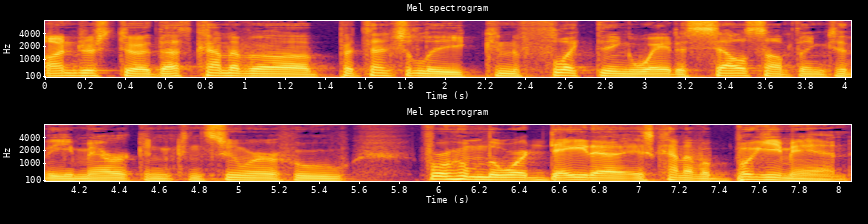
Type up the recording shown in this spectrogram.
Understood. That's kind of a potentially conflicting way to sell something to the American consumer who for whom the word data is kind of a boogeyman.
